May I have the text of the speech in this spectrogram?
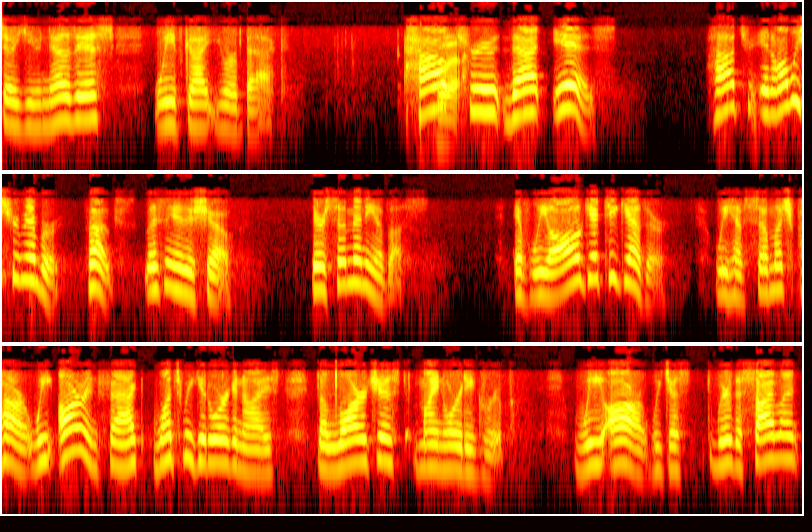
so you know this, we've got your back. How well, true that is. How true, and always remember, folks, listening to the show, there's so many of us. If we all get together, we have so much power. We are, in fact, once we get organized, the largest minority group. We are. We just, we're the silent,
